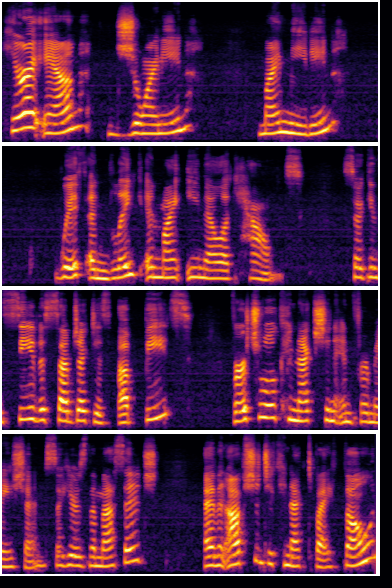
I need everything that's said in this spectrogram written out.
Here I am joining my meeting with a link in my email account. So I can see the subject is Upbeat, virtual connection information. So here's the message. I have an option to connect by phone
